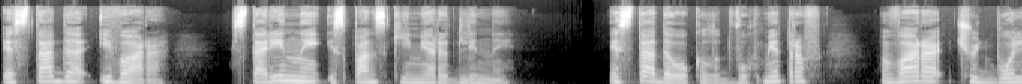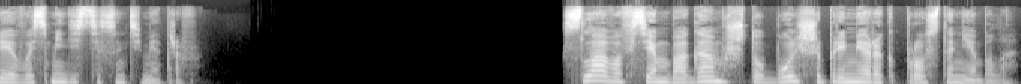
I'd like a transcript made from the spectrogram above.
Эстада и вара — старинные испанские меры длины. Эстада около двух метров, Вара чуть более 80 сантиметров. Слава всем богам, что больше примерок просто не было.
